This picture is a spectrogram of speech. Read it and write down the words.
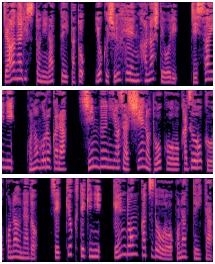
ジャーナリストになっていたと、よく周辺話しており、実際に、この頃から新聞や雑誌への投稿を数多く行うなど、積極的に言論活動を行っていた。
